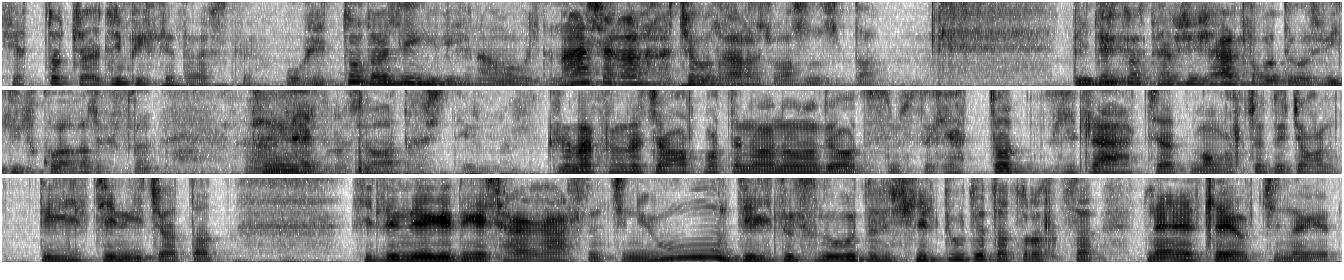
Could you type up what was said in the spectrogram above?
Хятадч олимпик гэдэг байгаа шүү дээ. Үг хятад их намаагүй л да. Наашаа гарах ачааг бол гаргаж болно л доо. Бидэрт бас тавшин шаардлагуудыг бас биелүүлэхгүй байгаа л гэсэн тайлбар бас яваад байгаа шүү дээ ер нь бол. Jonathan-тай чи холбоотой өнөөнүүд яваад ирсэн мэт. Хятад хилээ хачаад монголчуудыг жоохон дэглэж ийн гэж бодоод хилээ нээгээд ингээ шагаа харсан чинь юу дэглүүлэх нөгөөдөл шилдэгүүдэд тодруулсан найрлаа явж гинэ гэд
